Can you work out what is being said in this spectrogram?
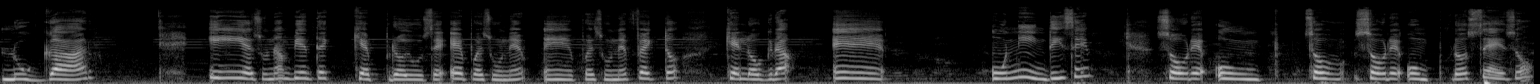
lugar y es un ambiente que produce eh, pues, un, eh, pues un efecto que logra eh, un índice sobre un, sobre un proceso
